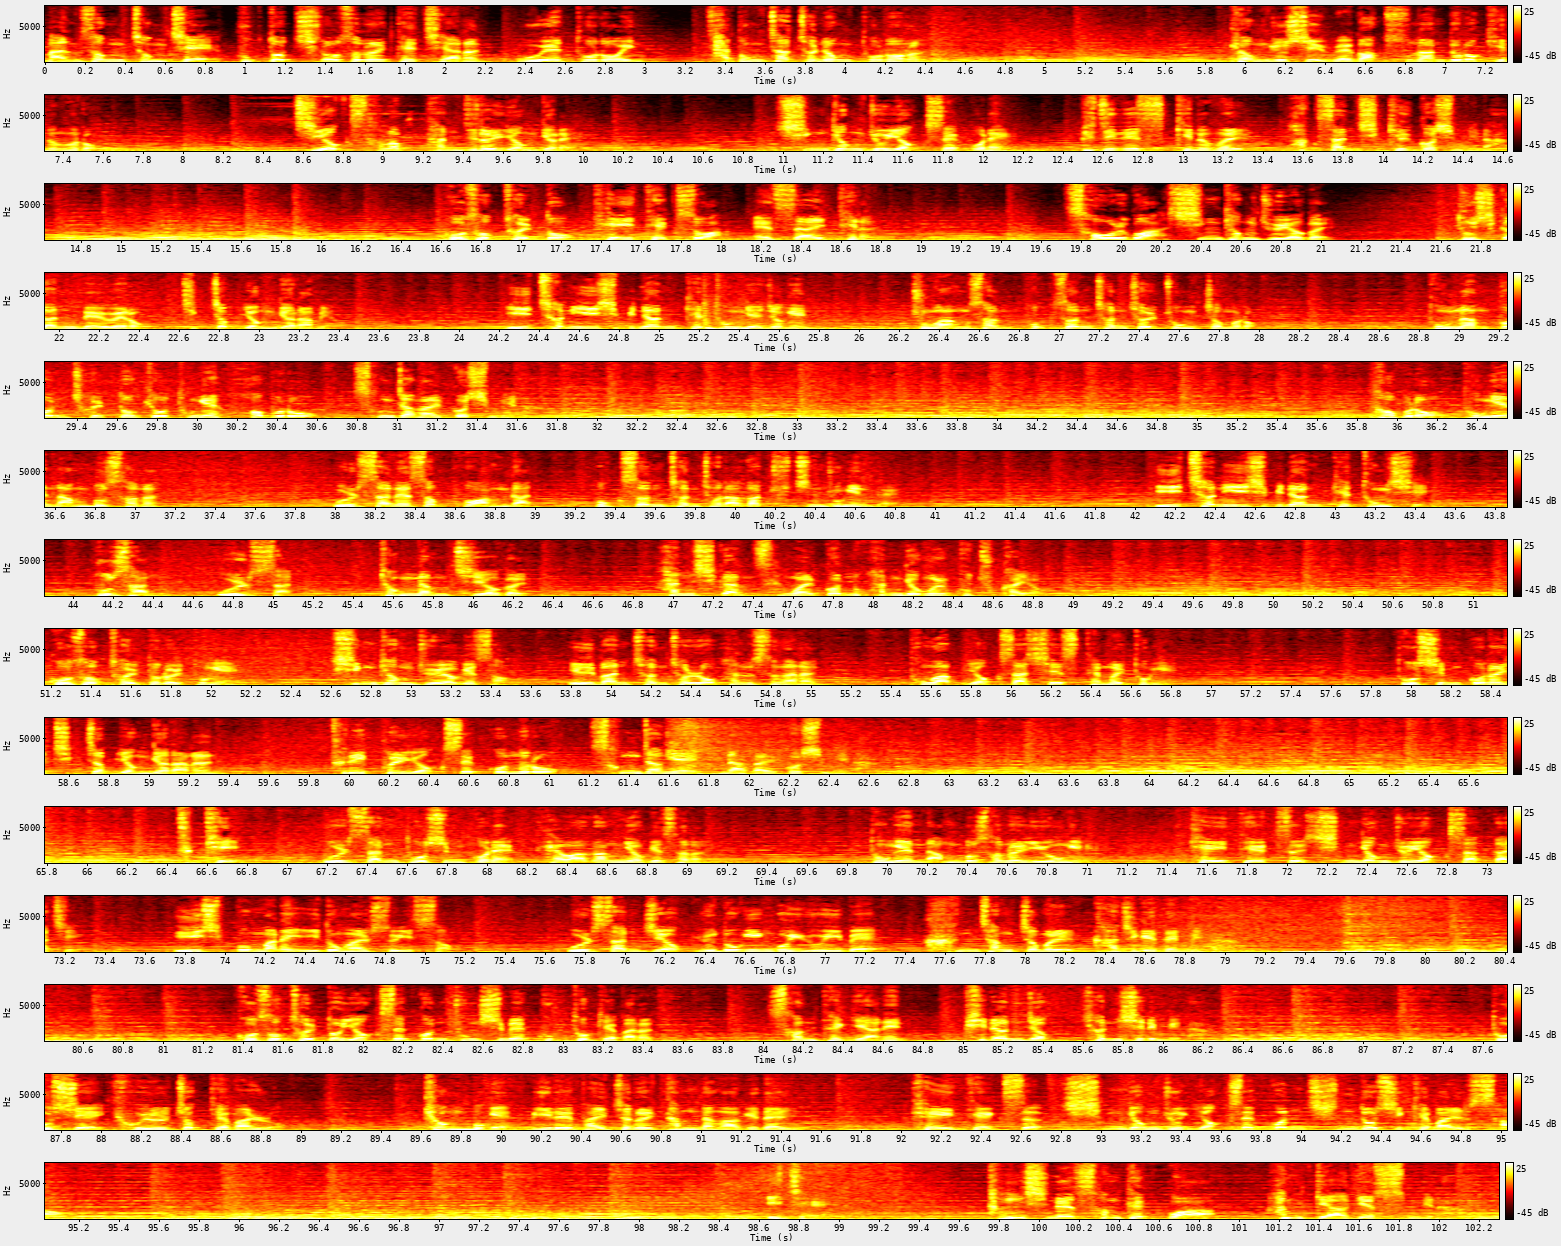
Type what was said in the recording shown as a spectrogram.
만성 정체 국도 7호선을 대체하는 우회 도로인 자동차 전용 도로는 경주시 외곽 순환도로 기능으로 지역 산업 단지를 연결해 신경주 역세권의 비즈니스 기능을 확산시킬 것입니다. 고속철도 KTX와 SRT는 서울과 신경주역을 2시간 내외로 직접 연결하며 2022년 개통 예정인 중앙선 복선 전철 종점으로 동남권 철도 교통의 허브로 성장할 것입니다. 더불어 동해 남부선은 울산에서 포항 간 복선 전철화가 추진 중인데 2022년 개통 시 부산, 울산, 경남 지역을 1시간 생활권 환경을 구축하여 고속철도를 통해 신경주역에서 일반 전철로 환승하는 통합 역사 시스템을 통해 도심권을 직접 연결하는 트리플 역세권으로 성장해 나갈 것입니다. 특히 울산 도심권의 태화강역에서는 동해 남부선을 이용해 KTX 신경주 역사까지 20분 만에 이동할 수 있어 울산 지역 유동인구 유입에 큰 장점을 가지게 됩니다. 고속철도 역세권 중심의 국토 개발은 선택이 아닌 필연적 현실입니다. 도시의 효율적 개발로 경북의 미래 발전을 담당하게 될 KTX 신경주 역세권 신도시 개발 사업. 이제 당신의 선택과 함께하겠습니다.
